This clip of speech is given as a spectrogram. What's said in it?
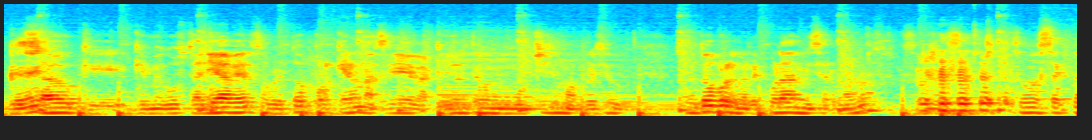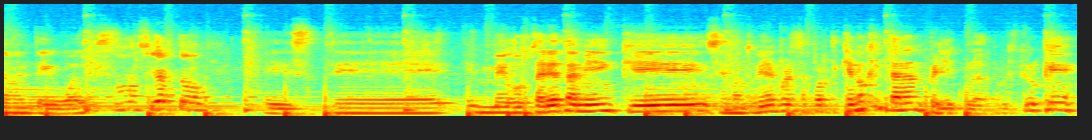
Ok. Es algo que, que me gustaría ver, sobre todo porque era una serie de la que yo tengo muchísimo aprecio, sobre todo porque me recuerda a mis hermanos, somos, somos exactamente iguales. No, es cierto. Este, me gustaría también que se mantuvieran con esta parte, que no quitaran películas, porque creo que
